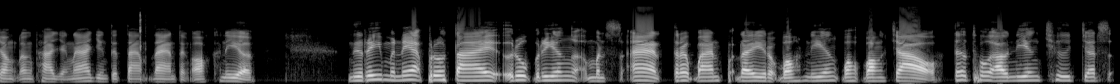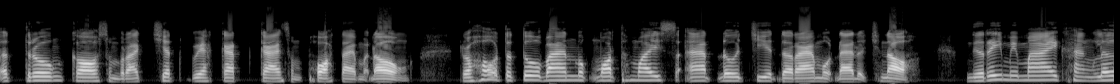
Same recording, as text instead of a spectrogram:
ចង់ដឹងថាយ៉ាងណាយើងទៅតាមដានទាំងអស់គ្នានារីម្នាក់ព្រោះតែរូបរាងមិនស្អាតត្រូវបានប្តីរបស់នាងបោះបង់ចោលទើបធ្វើឲ្យនាងឈឺចិត្តស្អិតទ្រង់ក៏សម្រេចចិត្តវះកាត់កែសម្ផស្សតែម្ដង រហូតទទួលបានមុខមាត់ថ្មីស្អាតដូចជាតារាម៉ូដែលដូច្នោះនារីមេម៉ាយខាងលើ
